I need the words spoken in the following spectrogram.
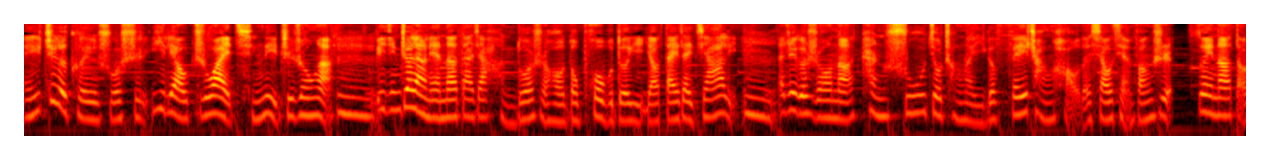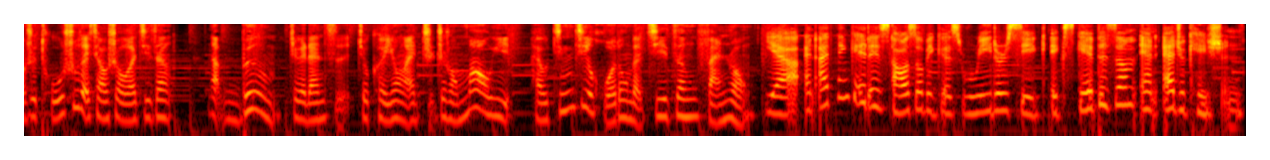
哎，这个可以说是意料之外、情理之中啊。嗯，毕竟这两年呢，大家很多时候都迫不得已要待在家里。嗯，那这个时候呢，看书就成了一个非常好的消遣方式，所以呢，导致图书的销售额激增。那 boom 这个单词就可以用来指这种贸易还有经济活动的激增繁荣。Yeah, and I think it is also because readers seek escapism and education.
